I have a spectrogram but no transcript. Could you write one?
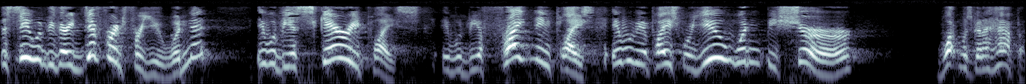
The sea would be very different for you, wouldn't it? It would be a scary place. It would be a frightening place. It would be a place where you wouldn't be sure what was going to happen.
